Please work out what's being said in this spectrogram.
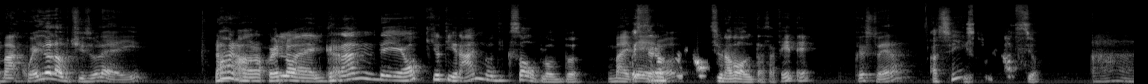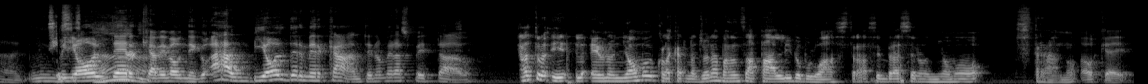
ma quello l'ha ucciso lei? No, no, no, quello è il grande occhio tiranno di Xoblob. Ma è Questo era un vero? negozio una volta, sapete? Questo era? Ah sì? Il suo negozio. Ah, un Sì, sì, beholder ah. che aveva un negozio. Ah, un beholder mercante, non me l'aspettavo. Tra l'altro è, è un ognomo con la carnagione abbastanza pallido, bluastra. Sembra essere un ognomo strano. Ok.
